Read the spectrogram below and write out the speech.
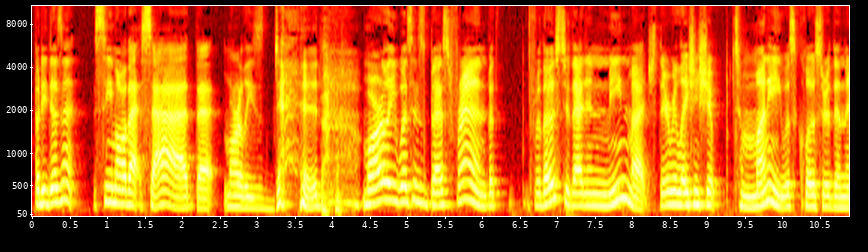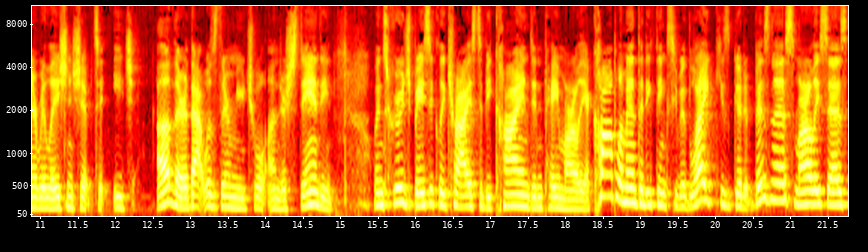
but he doesn't seem all that sad that Marley's dead. Marley was his best friend, but for those two, that didn't mean much. Their relationship to money was closer than their relationship to each other. That was their mutual understanding. When Scrooge basically tries to be kind and pay Marley a compliment that he thinks he would like, he's good at business. Marley says,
